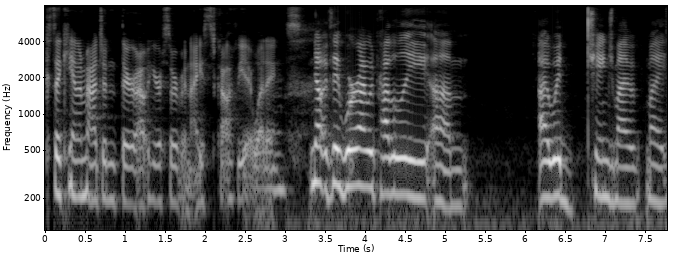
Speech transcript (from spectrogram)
Cuz I can't imagine they're out here serving iced coffee at weddings. No, if they were, I would probably um I would change my my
